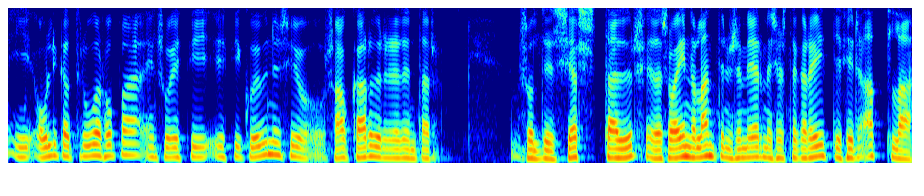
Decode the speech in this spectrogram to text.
í ólíka trúarhópa eins og upp í, upp í Guðunissi og, ságarður er endar svolítið sérstæður eða svo einu landinu sem er með sérstakar reyti fyrir alla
